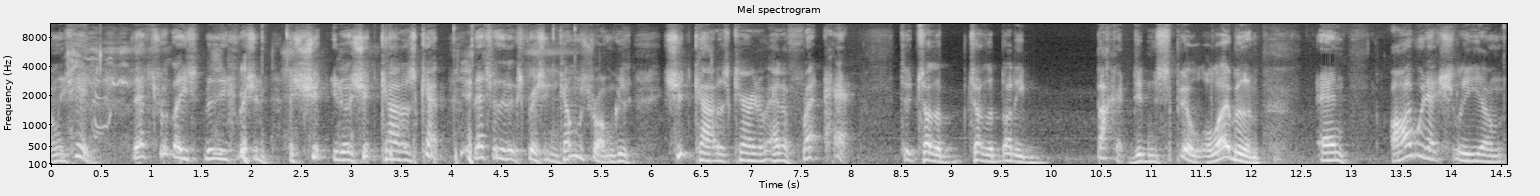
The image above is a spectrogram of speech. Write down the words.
on his head. That's what they, the expression, a shit, you know, shit carter's cap. That's where that expression comes from, because shit carters carried had a flat hat, to, so the so the bloody bucket didn't spill all over them. And I would actually, um,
